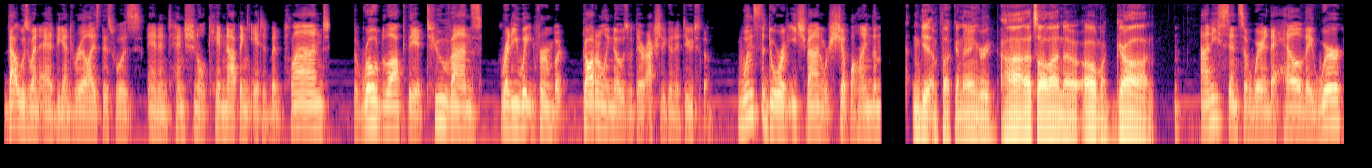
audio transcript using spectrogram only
That was when Ed began to realize this was an intentional kidnapping. It had been planned. The roadblock, they had two vans ready waiting for him, but God only knows what they're actually going to do to them. Once the door of each van were shut behind them, I'm getting fucking angry. Ah, that's all I know. Oh my god. any sense of where in the hell they were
